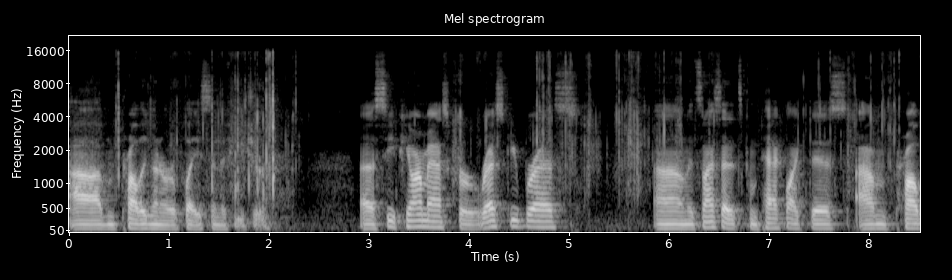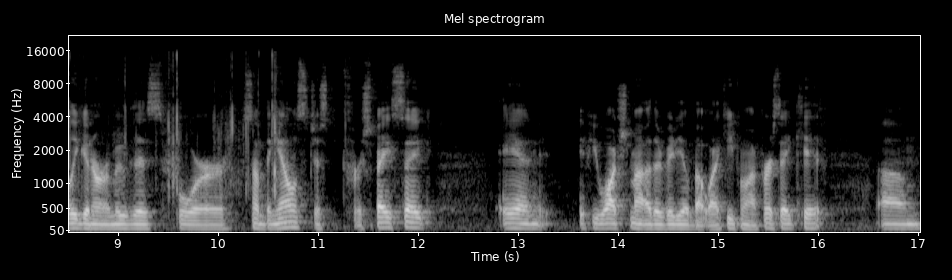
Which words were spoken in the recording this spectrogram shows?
I'm probably going to replace in the future. A CPR mask for rescue breaths. Um, it's nice that it's compact like this. I'm probably going to remove this for something else, just for space sake. And if you watched my other video about what I keep in my first aid kit, um,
